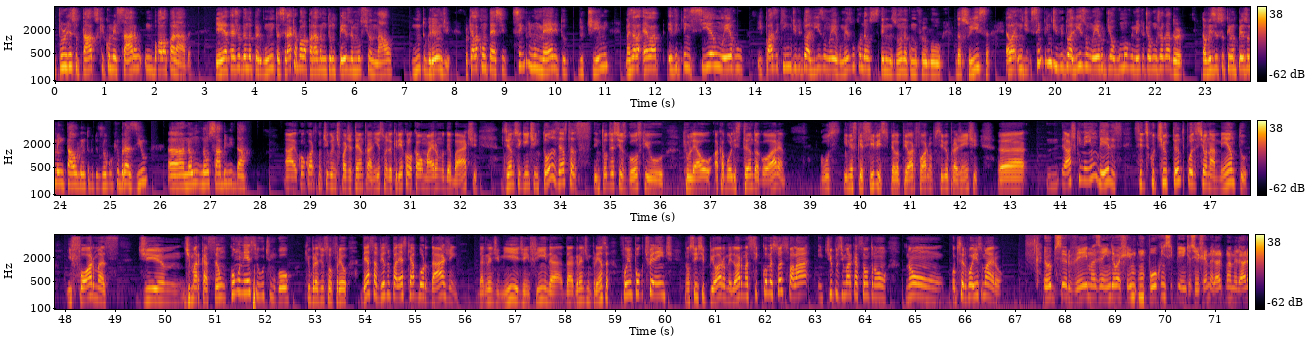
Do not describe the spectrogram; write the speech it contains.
por resultados que começaram em bola parada. E aí, até jogando a pergunta: será que a bola parada não tem um peso emocional muito grande? Porque ela acontece sempre no mérito do time, mas ela, ela evidencia um erro e quase que individualiza um erro, mesmo quando é um sistema em zona, como foi o gol da Suíça, ela indi sempre individualiza um erro de algum movimento de algum jogador. Talvez isso tenha um peso mental dentro do jogo que o Brasil uh, não, não sabe lidar. Ah, eu concordo contigo, a gente pode até entrar nisso, mas eu queria colocar o Myron no debate, dizendo o seguinte, em todas estas, em todos estes gols que o que o Léo acabou listando agora, gols inesquecíveis pela pior forma possível pra gente, uh, acho que nenhum deles se discutiu tanto posicionamento e formas de, de marcação como nesse último gol que o Brasil sofreu. Dessa vez me parece que a abordagem da grande mídia, enfim, da, da grande imprensa, foi um pouco diferente. Não sei se pior ou melhor, mas se começou a se falar em tipos de marcação. Tu não, não observou isso, Myron? Eu observei, mas ainda eu achei um pouco incipiente. Assim, eu achei a melhor, a melhor,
